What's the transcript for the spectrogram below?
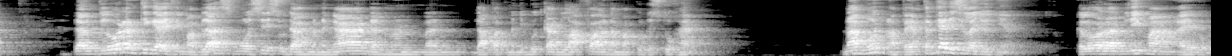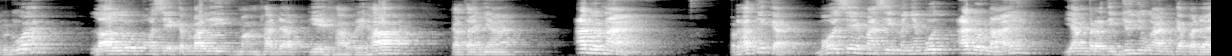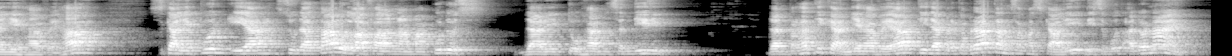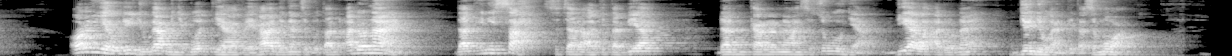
Dalam keluaran 3 ayat 15, Moses sudah mendengar dan men dapat menyebutkan lafal nama kudus Tuhan. Namun, apa yang terjadi selanjutnya? Keluaran 5 ayat 22, lalu Moses kembali menghadap YHWH, katanya, Adonai. Perhatikan, Moses masih menyebut Adonai, yang berarti junjungan kepada YHWH, sekalipun ia sudah tahu lafal nama kudus dari Tuhan sendiri. Dan perhatikan, YHWH tidak berkeberatan sama sekali disebut Adonai. Orang Yahudi juga menyebut YHWH dengan sebutan Adonai. Dan ini sah secara Alkitabiah dan karena sesungguhnya dialah Adonai junjungan kita semua.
